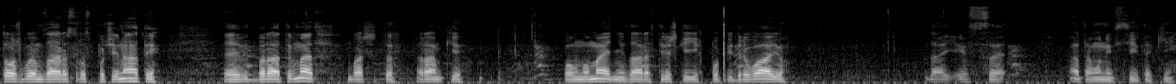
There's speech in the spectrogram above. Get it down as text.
Тож будемо зараз розпочинати е, відбирати мед. Бачите, рамки повномедні, зараз трішки їх попідриваю. Дай і все. А там вони всі такі.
